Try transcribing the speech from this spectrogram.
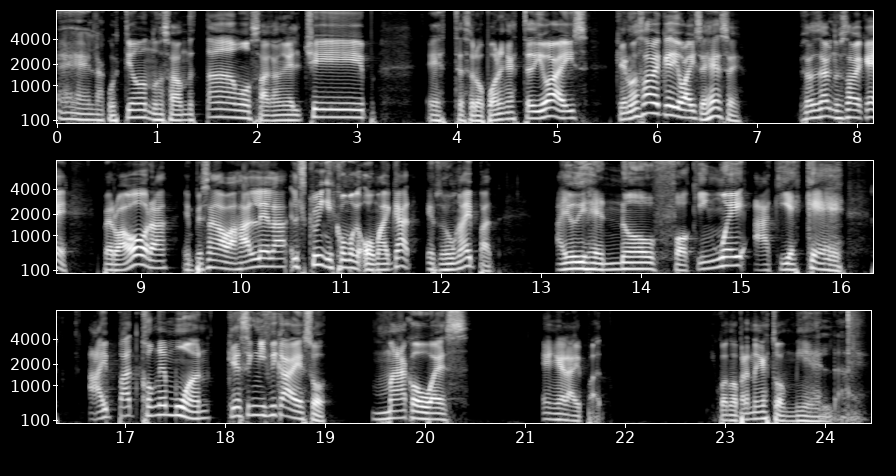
eh, la cuestión, no se sabe dónde estamos, sacan el chip, este, se lo ponen a este device, que no sabe qué device es ese. No se sabe, no sabe qué. Pero ahora empiezan a bajarle la- el screen y es como que, oh my god, eso es un iPad. Ahí yo dije, no fucking way, aquí es que iPad con M1, ¿qué significa eso? Mac OS en el iPad. Y cuando aprenden esto, mierda, eh.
